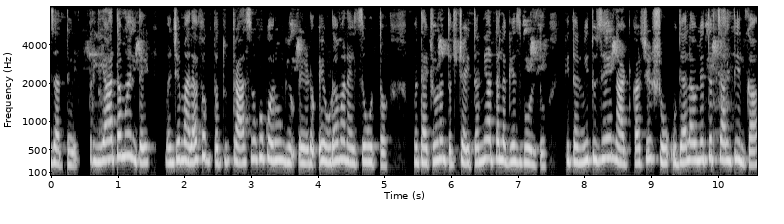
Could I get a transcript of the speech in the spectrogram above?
जाते. प्रिया आता म्हणते म्हणजे मला फक्त तू त्रास नको करून घेऊ एड एवढं म्हणायचं होतं. मग त्याच्यानंतर चैतन्य आता लगेच बोलतो की तन्वी तुझे नाटकाचे शो उद्या लावले तर चालतील का?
